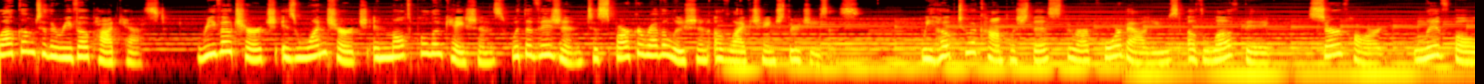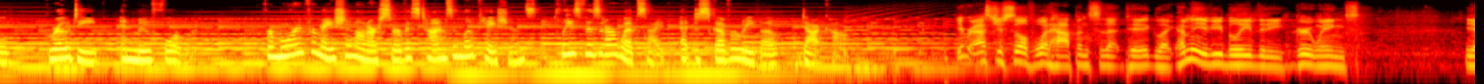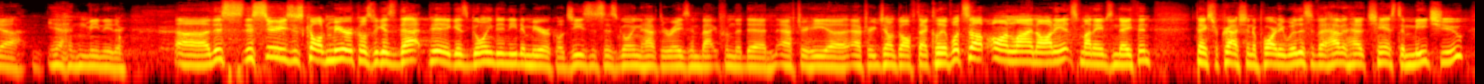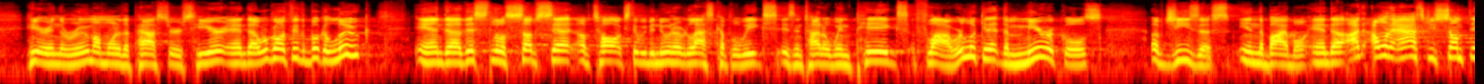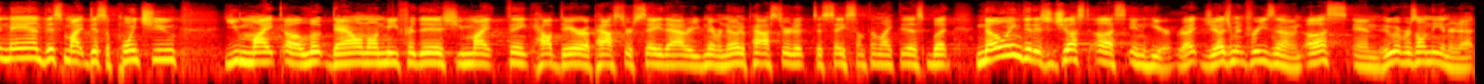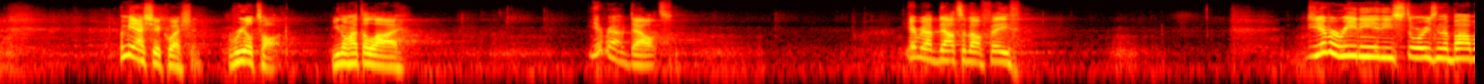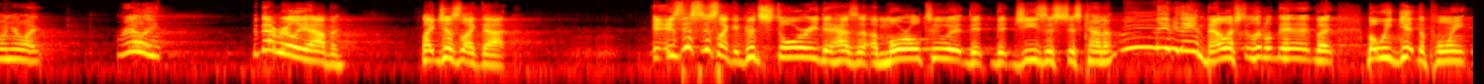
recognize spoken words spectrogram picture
Welcome to the Revo Podcast. Revo Church is one church in multiple locations with a vision to spark a revolution of life change through Jesus. We hope to accomplish this through our core values of love big, serve hard, live bold, grow deep, and move forward. For more information on our service times and locations, please visit our website at discoverrevo.com. You ever ask yourself what happens to that pig? Like, how many of you believe that he grew wings? Yeah, yeah, me neither. Uh, this, this series is called Miracles because that pig is going to need a miracle. Jesus is going to have to raise him back from the dead after he, uh, after he jumped off that cliff. What's up, online audience? My name's Nathan. Thanks for crashing a party with us. If I haven't had a chance to meet you here in the room, I'm one of the pastors here. And uh, we're going through the book of Luke. And uh, this little subset of talks that we've been doing over the last couple of weeks is entitled When Pigs Fly. We're looking at the miracles of Jesus in the Bible. And uh, I, I want to ask you something, man. This might disappoint you. You might uh, look down on me for this. You might think, how dare a pastor say that? Or you've never known a pastor to, to say something like this. But knowing that it's just us in here, right? Judgment free zone, us and whoever's on the internet. Let me ask you a question. Real talk. You don't have to lie. You ever have doubts? You ever have doubts about faith? Do you ever read any of these stories in the Bible and you're like, really? Did that really happen? Like, just like that. Is this just like a good story that has a, moral to it that, that Jesus just kind of, mm, maybe they embellished a little bit, but, but we get the point?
